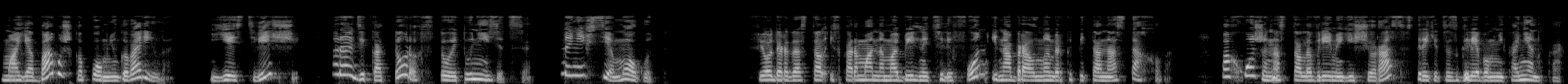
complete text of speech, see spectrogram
Моя бабушка, помню, говорила, есть вещи, ради которых стоит унизиться. Да не все могут. Федор достал из кармана мобильный телефон и набрал номер капитана Астахова. Похоже, настало время еще раз встретиться с Глебом Никоненко.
